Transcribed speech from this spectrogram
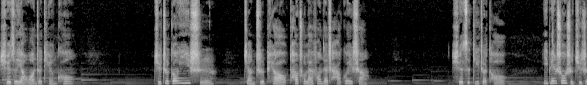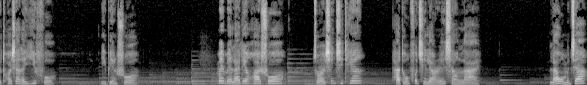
学子仰望着天空。橘子更衣时，将支票掏出来放在茶柜上。学子低着头，一边收拾橘子脱下的衣服，一边说：“妹妹来电话说，昨儿星期天，她同父亲两人想来。来我们家。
